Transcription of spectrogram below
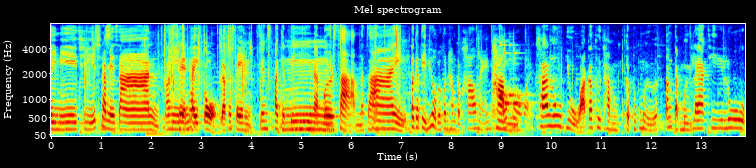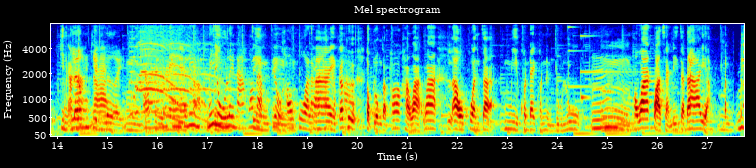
ย มีชีสพาเมซาน ก็เส้นมีเมนไทโกะแล้วก็เส้น เส้นสปาเกตตี้อืมแบบเบอร์สามนะจ๊ะ ใช่ ปกติพี่โอเป็นคนทำกับข้าวไหมทเข้าครัวบ่อยำถ้าลูกอยู่อะก็คือทำเกือบทุกมื้อ ตั้งแต่มื้อแรกที่ลูกกินอาหารเริ่มกินได้เลยอืมก็คือแม่ไม่ได้ทำไม่รู้เลยนะว่าจริแบบงพี่โอเข้าครัวแล้วก็ใช่ทำบก็คือข้าวตกลงกับพ่อเขาอะว่าเราควรจะมีคนใดคนหนึ่งดูลูกอือืมมเพราะว่ากว่าว่าแสนดีจะได้อะมันมัน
